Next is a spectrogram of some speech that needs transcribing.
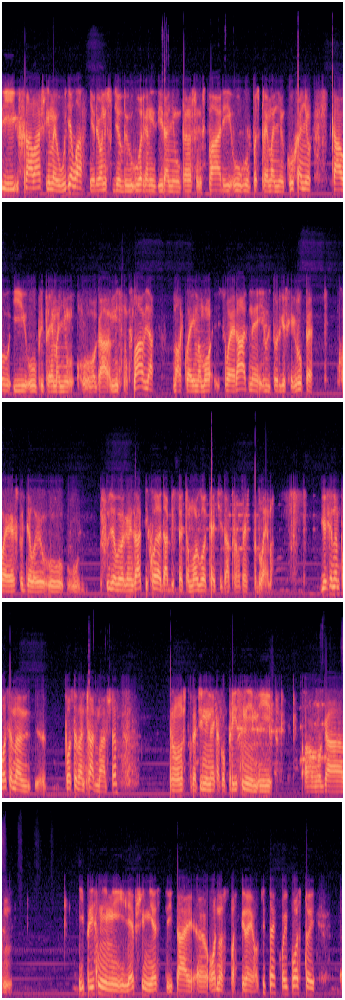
i framaši imaju udjela jer oni sudjeluju u organiziranju, prenošenju stvari, u pospremanju kuhanju kao i u pripremanju ovoga misnog slavlja dakle imamo svoje radne i liturgijske grupe koje sudjeluju u, u sudjeluju organizaciji hoda da bi sve to moglo teći zapravo bez problema. Još jedan poseban, poseban čar marša, ono što ga čini nekako prisnijim i ovoga, prisnijim i ljepšim jest i taj e, odnos pastira i ovčice koji postoji.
